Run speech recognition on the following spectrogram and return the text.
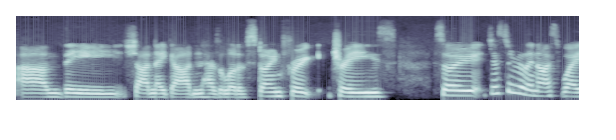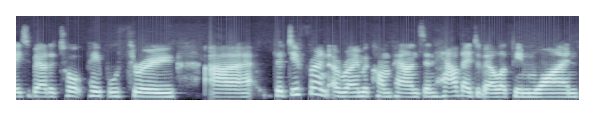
Um, the Chardonnay garden has a lot of stone fruit trees. So, just a really nice way to be able to talk people through uh, the different aroma compounds and how they develop in wine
